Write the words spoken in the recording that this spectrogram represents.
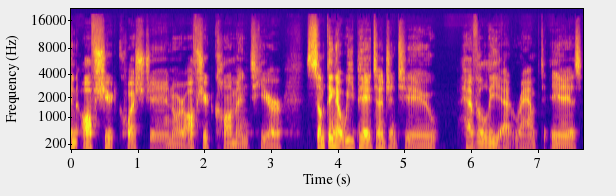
an offshoot question or offshoot comment here. Something that we pay attention to heavily at Ramped is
